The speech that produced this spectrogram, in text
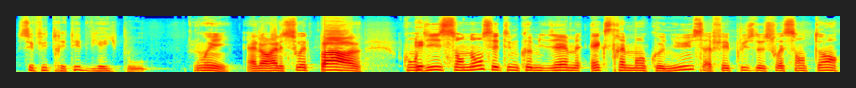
s'est fait traiter de vieille peau. Oui, alors elle ne souhaite pas euh, qu'on dise son nom, c'est une comédienne extrêmement connue, ça fait plus de 60 ans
